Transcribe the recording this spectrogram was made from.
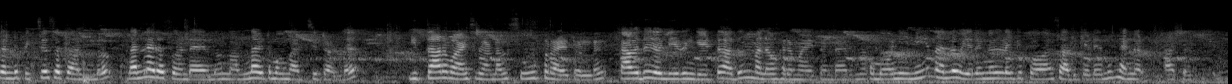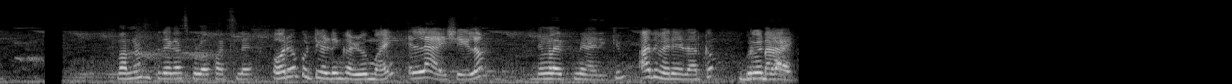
താമര ഭാസ്കറിന്റെ പിക്ചേഴ്സ് ഒക്കെ കണ്ടു. നല്ല രസമുണ്ടായിരുന്നു. നന്നായിട്ട് നമുക്ക് വരച്ചിട്ടുണ്ട് ഗിത്താർ വായിച്ചിട്ടുണ്ട് അത് സൂപ്പർ ആയിട്ടുണ്ട് കവിത ചൊല്ലിയതും കേട്ട് അതും മനോഹരമായിട്ടുണ്ടായിരുന്നു. അപ്പോൾ മോൻ ഇനിയും നല്ല ഉയരങ്ങളിലേക്ക് പോകാൻ സാധിക്കട്ടെ എന്ന് ഞങ്ങൾ ആശംസിക്കുന്നു. വർണ ചിത്രരേഖ സ്കൂൾ ഓഫ് ആർട്സിലെ ഓരോ കുട്ടികളുടെയും കഴിവുമായി എല്ലാ ആഴ്ചയിലും ഞങ്ങൾ എത്തുന്നതായിരിക്കും. അതുവരെ എല്ലാവർക്കും ഗുഡ് ബൈ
